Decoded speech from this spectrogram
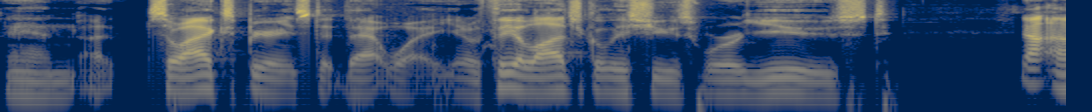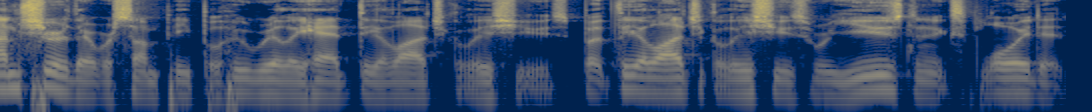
And uh, so I experienced it that way. You know, theological issues were used. Now, I'm sure there were some people who really had theological issues, but theological issues were used and exploited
